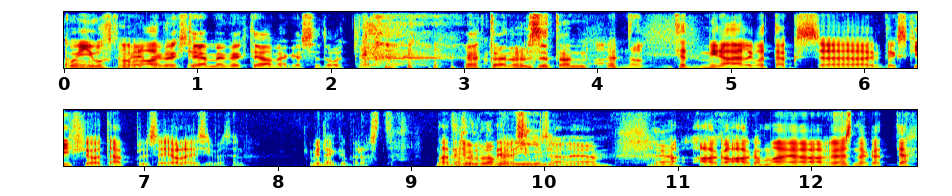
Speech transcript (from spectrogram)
kui juhtme. me, me kõik teame, me kõik teame, kes see tootja tõenäoliselt on no tead, mina jälle võtaks, äh, teeks kihlu, et Apple see ei ole esimesena millegipärast. Nad ei julge teha esimesena. aga, aga ma ühesõnaga, et jah,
